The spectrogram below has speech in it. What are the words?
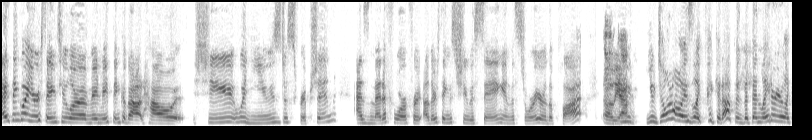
I think what you were saying too, Laura, made me think about how she would use description as metaphor for other things she was saying in the story or the plot. Oh yeah. You, you don't always like pick it up, and but then later you're like,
